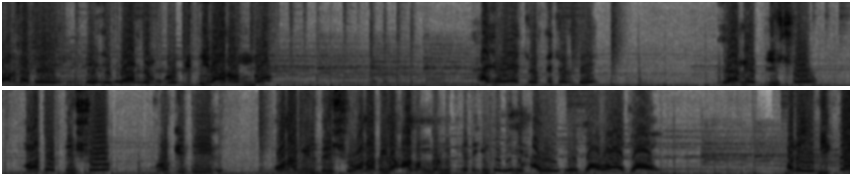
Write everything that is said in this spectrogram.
তার সাথে এই যে একদম প্রকৃতির আনন্দ হাইওয়ে চলতে চলতে গ্রামের দৃশ্য, মাঠের দৃশ্য, প্রকৃতির অনাবিল দৃশ্য, অনাবিল আনন্দ নিতে নিতে কিন্তু এই হাইওয়ে দিয়ে যাওয়া যায়। মানে এদিকটা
